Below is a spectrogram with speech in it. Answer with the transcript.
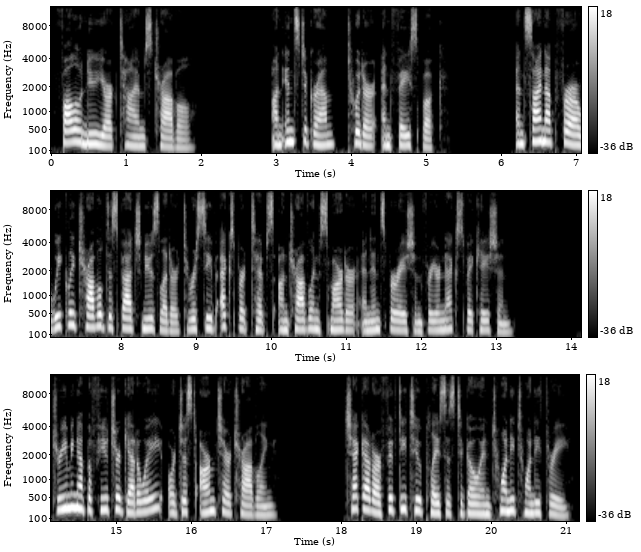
Follow New York Times Travel on Instagram, Twitter, and Facebook. And sign up for our weekly Travel Dispatch newsletter to receive expert tips on traveling smarter and inspiration for your next vacation. Dreaming up a future getaway or just armchair traveling? Check out our 52 places to go in 2023.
